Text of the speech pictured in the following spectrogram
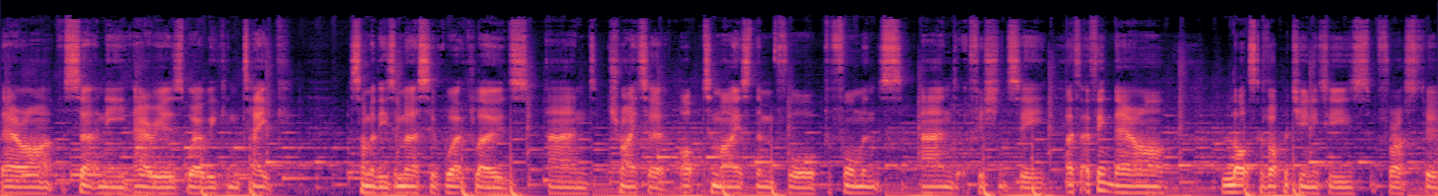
There are certainly areas where we can take some of these immersive workloads and try to optimize them for performance and efficiency. I, th- I, think there are lots of opportunities for us to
